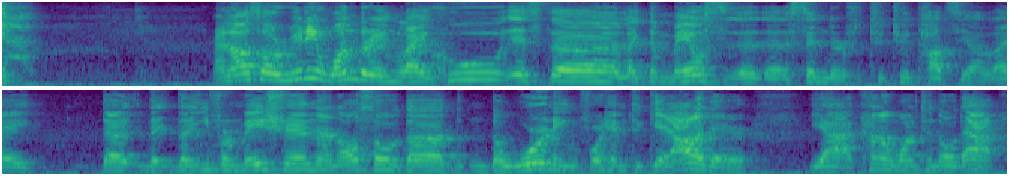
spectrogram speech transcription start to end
and also really wondering like who is the like the mail uh, sender to to Tatsuya, like the, the the information and also the the warning for him to get out of there. Yeah, I kind of want to know that.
